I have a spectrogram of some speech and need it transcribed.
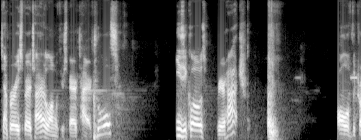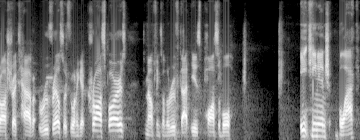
Temporary spare tire along with your spare tire tools. Easy close rear hatch. All of the Crosstreks have roof rails, so if you want to get crossbars to mount things on the roof, that is possible. 18 inch black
